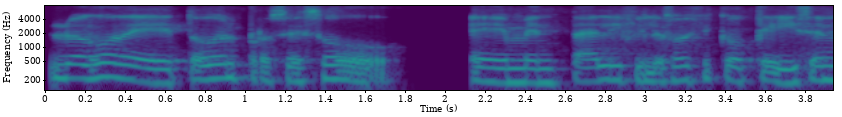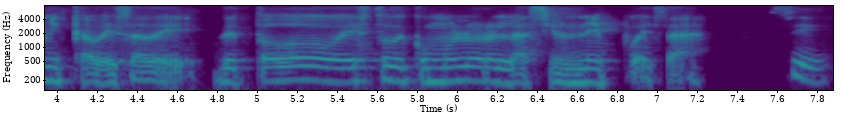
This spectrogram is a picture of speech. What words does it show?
luego de todo el proceso eh, mental y filosófico que hice en mi cabeza de, todo esto, de cómo lo relacioné pues a, sí.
